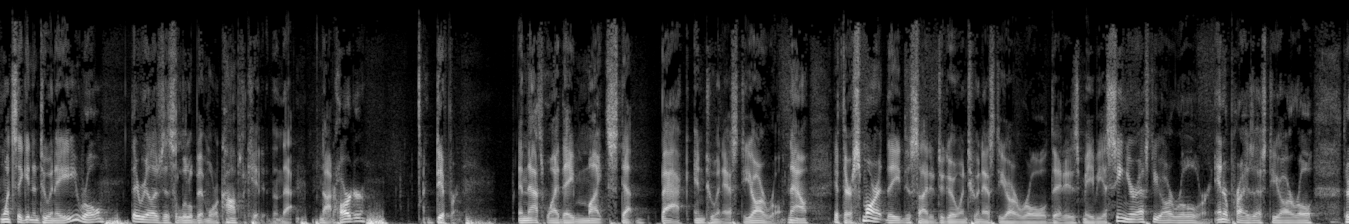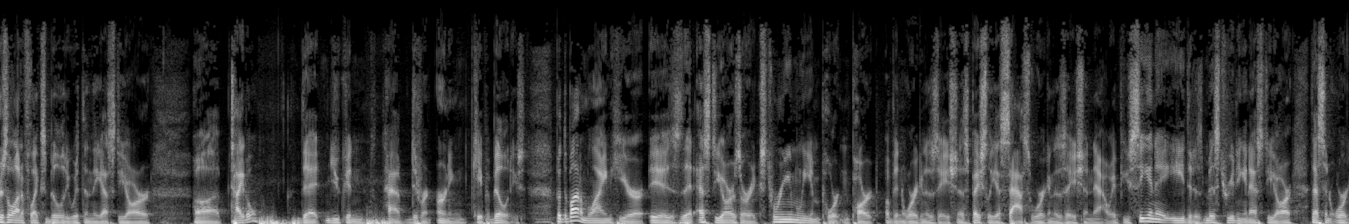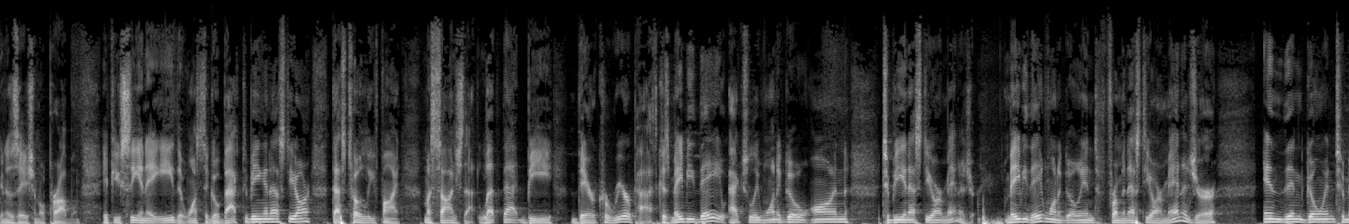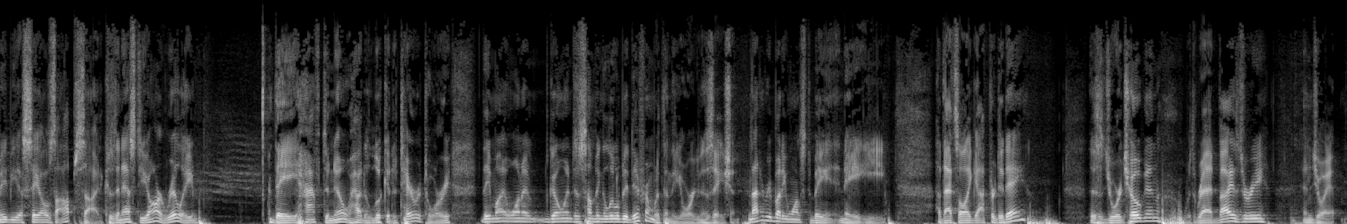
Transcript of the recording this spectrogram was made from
Once they get into an AE role, they realize it's a little bit more complicated than that. Not harder, different. And that's why they might step back into an SDR role. Now, if they're smart, they decided to go into an SDR role that is maybe a senior SDR role or an enterprise SDR role. There's a lot of flexibility within the SDR uh, title that you can have different earning capabilities. But the bottom line here is that SDRs are an extremely important part of an organization, especially a SaaS organization now. If you see an AE that is mistreating an SDR, that's an organizational problem. If you see an AE that wants to go back to being an SDR, that's totally fine. Massage that. Let that be their career path because maybe they actually want to go on to be an SDR manager. Maybe they want to go in from an SDR manager and then go into maybe a sales ops side because an SDR really they have to know how to look at a territory. They might want to go into something a little bit different within the organization. Not everybody wants to be an AE. That's all I got for today. This is George Hogan with Rad Advisory. Enjoy it.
